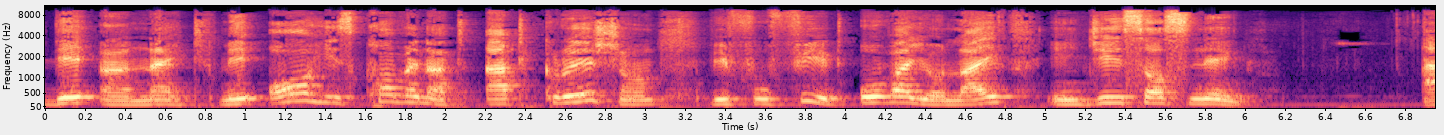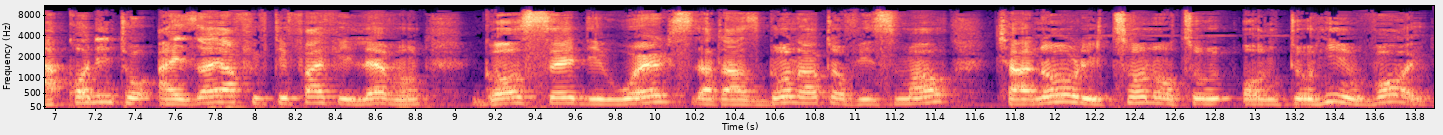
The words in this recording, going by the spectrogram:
day and night. May all his covenant at creation be fulfilled over your life in Jesus' name. According to Isaiah 55 11, God said, The words that has gone out of his mouth shall not return unto, unto him void,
